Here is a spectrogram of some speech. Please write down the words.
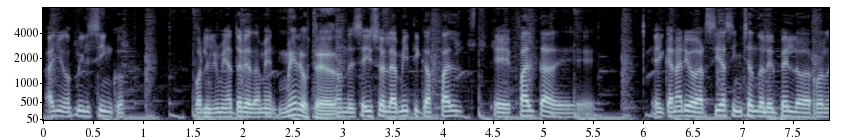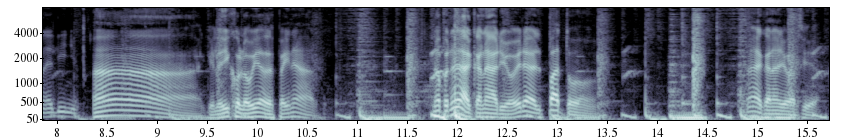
año 2005, por la eliminatoria también. Mire usted. Donde se hizo la mítica fal- eh, falta de el Canario García hinchándole el pelo a Ronaldinho. Ah, que le dijo lo voy a despeinar. No, pero no era el canario, era el pato. No era el canario García.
